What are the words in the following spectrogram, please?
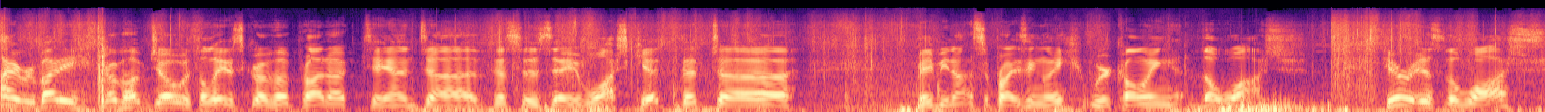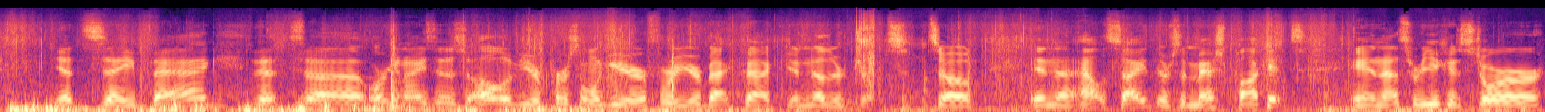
Hi everybody, Grubhub Joe with the latest Grubhub product and uh, this is a wash kit that uh, maybe not surprisingly we're calling the wash. Here is the wash. It's a bag that uh, organizes all of your personal gear for your backpack and other trips. So in the outside there's a mesh pocket and that's where you can store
